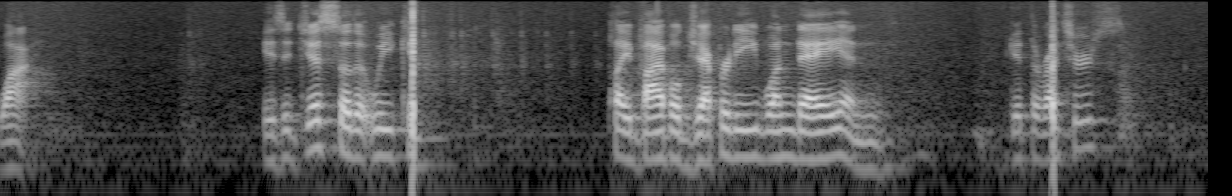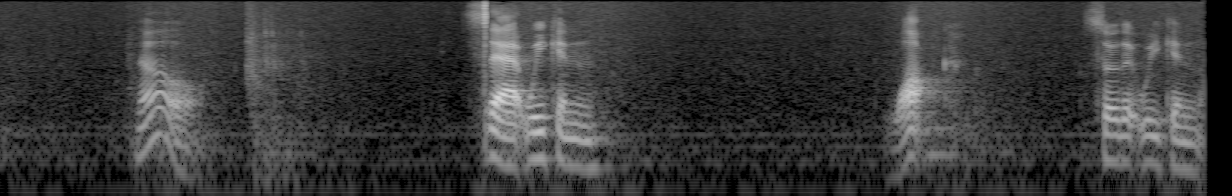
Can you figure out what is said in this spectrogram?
Why? Is it just so that we can play Bible Jeopardy one day and get the answers? No. So that we can walk, so that we can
